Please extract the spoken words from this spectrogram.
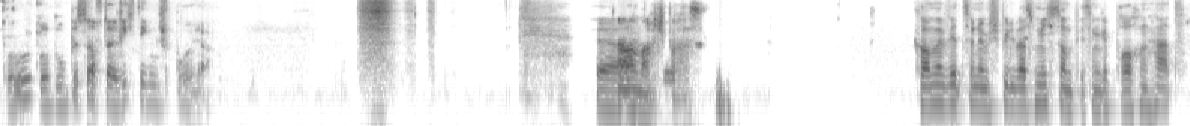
Du, du, du bist auf der richtigen Spur, ja. Ja. Aber macht Spaß. Kommen wir zu einem Spiel, was mich so ein bisschen gebrochen hat.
